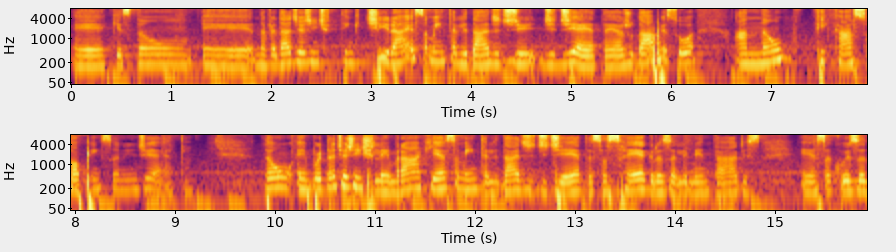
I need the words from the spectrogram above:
é, questão, é, na verdade, a gente tem que tirar essa mentalidade de, de dieta, é ajudar a pessoa a não ficar só pensando em dieta. Então, é importante a gente lembrar que essa mentalidade de dieta, essas regras alimentares, essa coisa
